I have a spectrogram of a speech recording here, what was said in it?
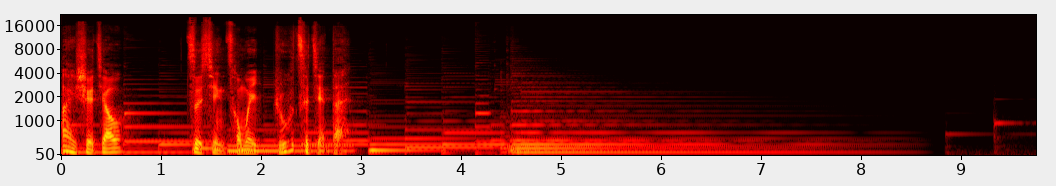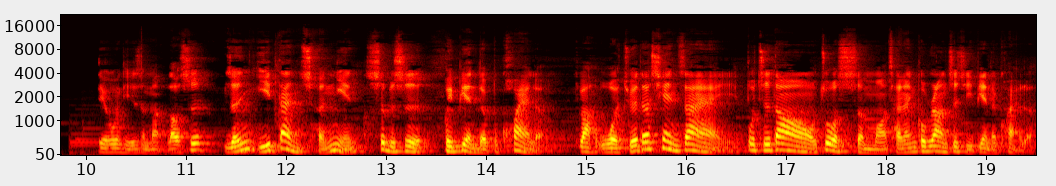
爱社交，自信从未如此简单。第二个问题是什么？老师，人一旦成年，是不是会变得不快乐？对吧？我觉得现在不知道做什么才能够让自己变得快乐，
